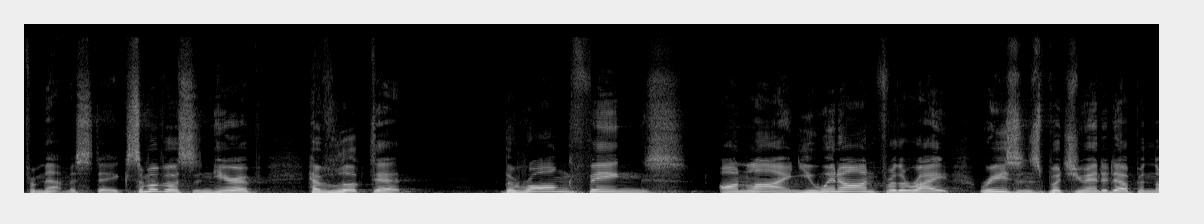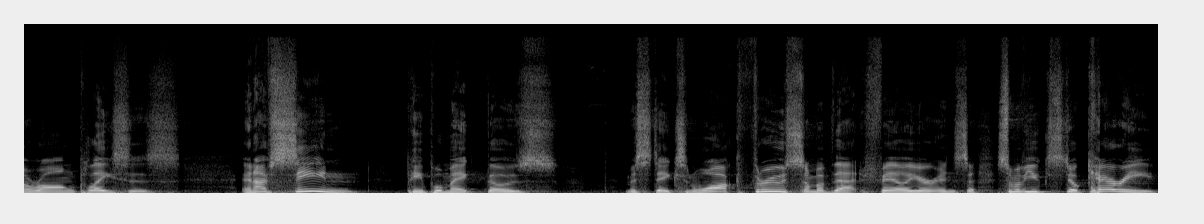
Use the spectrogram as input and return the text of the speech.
from that mistake. Some of us in here have, have looked at the wrong things online. You went on for the right reasons, but you ended up in the wrong places. And I've seen people make those mistakes and walk through some of that failure. And so, some of you still carry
